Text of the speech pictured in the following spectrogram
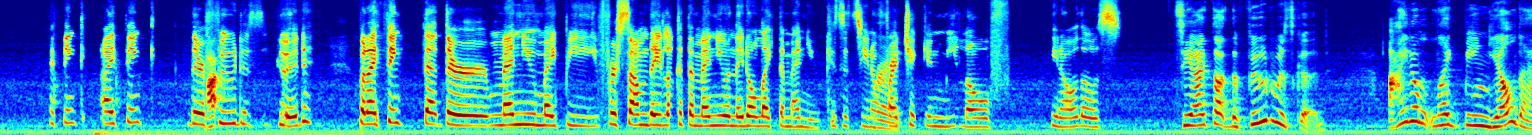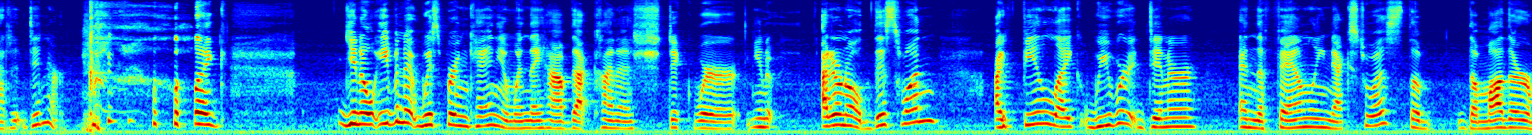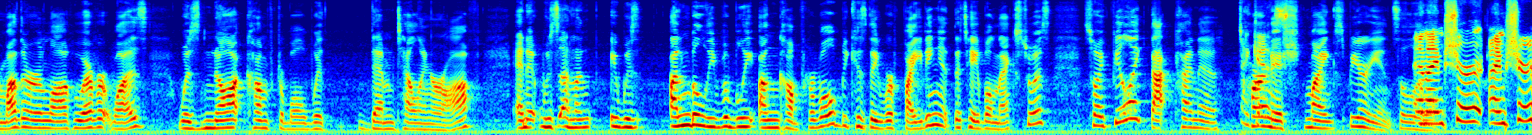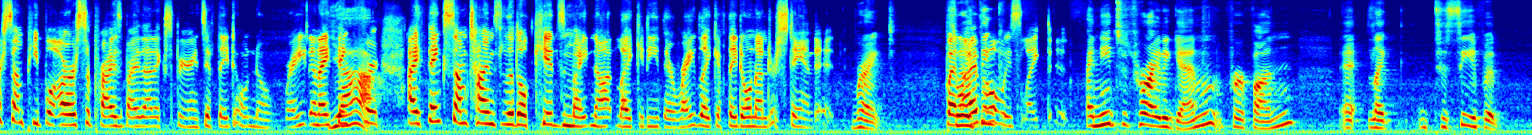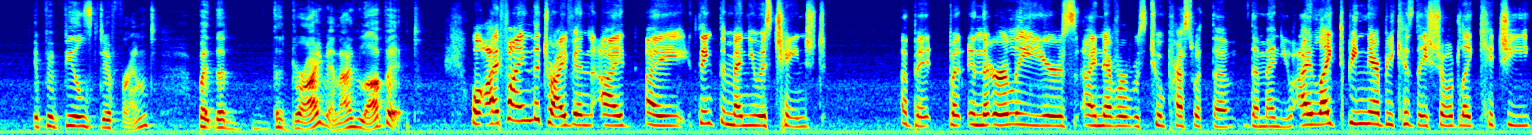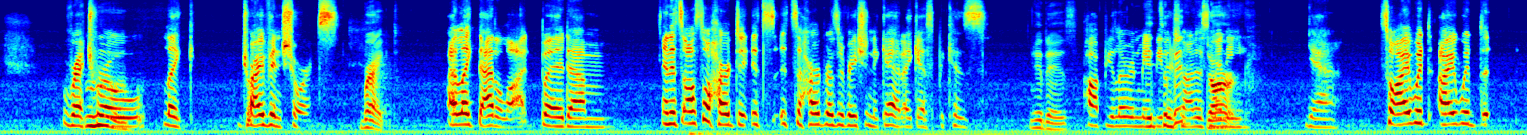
I think I think their I- food is good, but I think that their menu might be for some. They look at the menu and they don't like the menu because it's you know Right. fried chicken, meatloaf, you know those. See, I thought the food was good. I don't like being yelled at at dinner. like, you know, even at Whispering Canyon, when they have that kind of shtick where, you know, I don't know, this one, I feel like we were at dinner and the family next to us, the the mother or mother-in-law, whoever it was, was not comfortable with them telling her off, and it was un- it was unbelievably uncomfortable because they were fighting at the table next to us. So I feel like that kind of tarnished my experience a little. And I'm sure I'm sure some people are surprised by that experience if they don't know, right? And I think for I think sometimes little kids might not like it either, right? Like if they don't understand it. right. But So I've always liked it. I need to try it again for fun, eh, like to see if it if it feels different. But the the drive-in, I love it. Well, I find the drive-in. I I think the menu has changed a bit, but in the early years, I never was too impressed with the the menu. I liked being there because they showed like kitschy, retro, like drive-in shorts. Right. I like that a lot, but um, and it's also hard to it's it's a hard reservation to get, I guess, because It is. popular and maybe it's there's not as dark, many. Yeah. So I would I would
